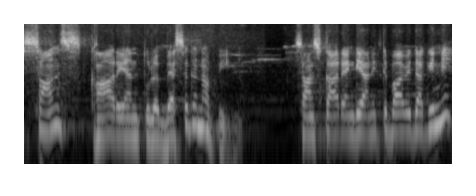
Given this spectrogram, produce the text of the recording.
සංස්කාරයන් තුළ බැසගනපින්න. සංස්කාරයන්ගේ අනිත්‍ය භාවය දකින්නේ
